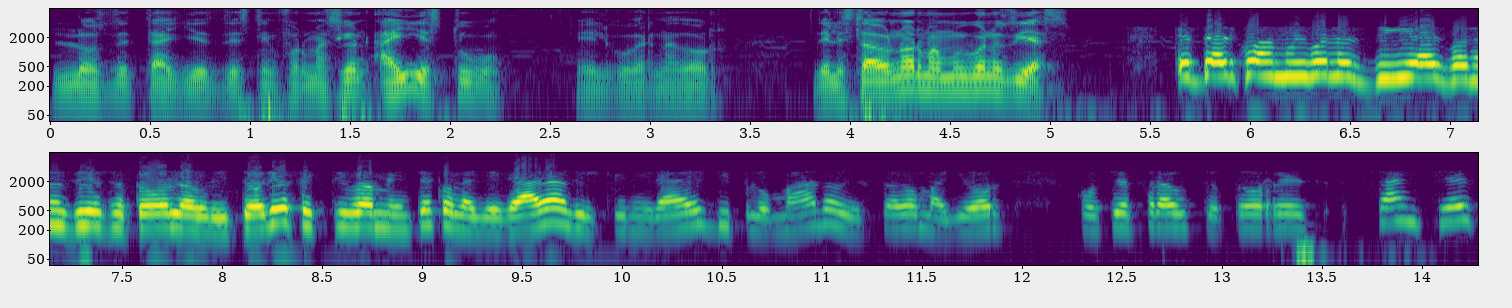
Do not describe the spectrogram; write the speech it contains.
los detalles de esta información. Ahí estuvo el gobernador del estado. Norma, muy buenos días. ¿Qué tal, Juan? Muy buenos días. Buenos días a todo el auditorio. Efectivamente, con la llegada del general diplomado de Estado Mayor José Frausto Torres Sánchez,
